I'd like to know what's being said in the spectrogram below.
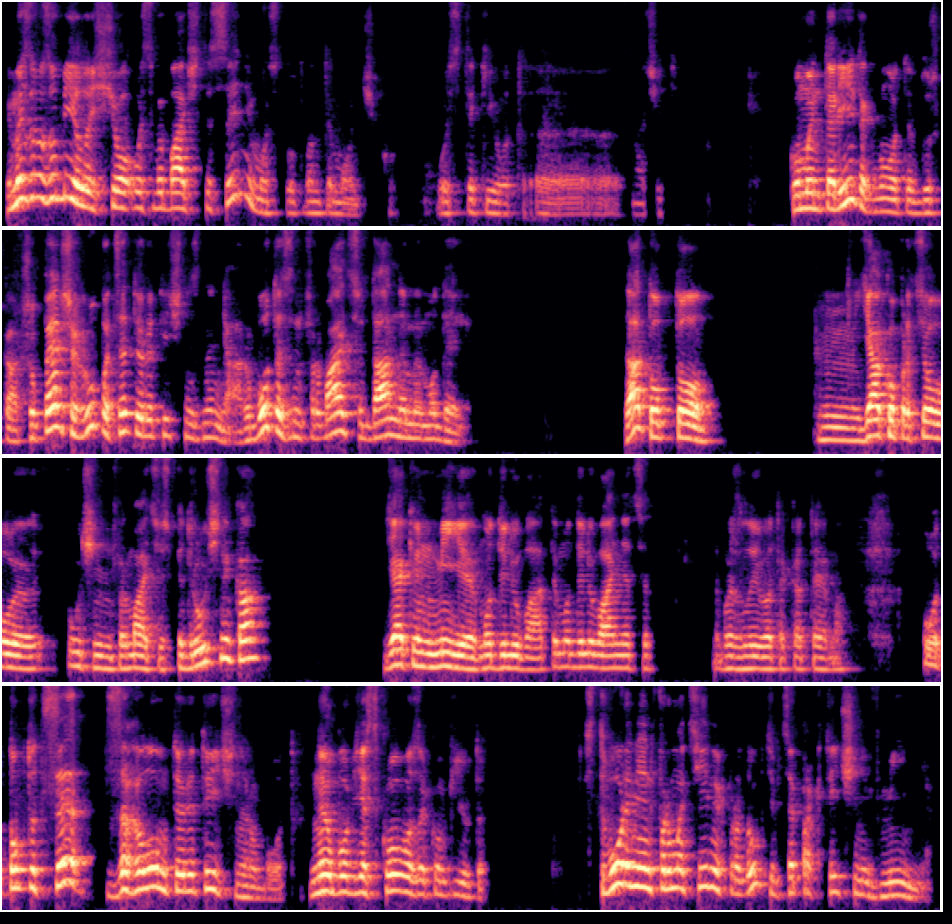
І ми зрозуміли, що ось ви бачите синім ось тут в антимончику. Ось такі от, е, значить, коментарі, так мовити, в дужках, що перша група це теоретичні знання, робота з інформацією, даними, моделями. Да? Тобто, як опрацьовує учень інформацію з підручника, як він вміє моделювати. Моделювання це важлива така тема. От, тобто, це загалом теоретична робота, не обов'язково за комп'ютер. Створення інформаційних продуктів це практичні вміння.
